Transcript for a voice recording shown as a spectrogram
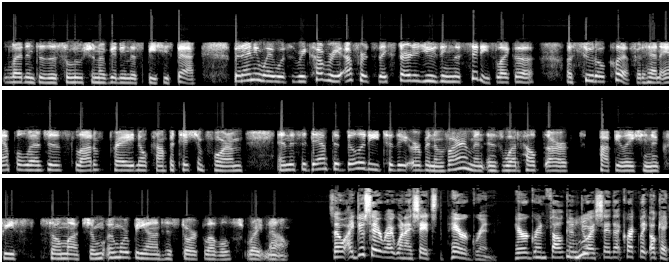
led into the solution of getting the species back. But anyway, with recovery efforts, they started using the cities like a, a pseudo cliff. It had ample ledges, a lot of prey, no competition for them. And this adaptability to the urban environment is what helped our population increase so much. And, and we're beyond historic levels right now. So I do say it right when I say it's the peregrine. Peregrine falcon. Do I say that correctly? Okay.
